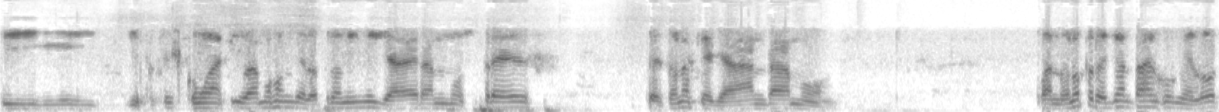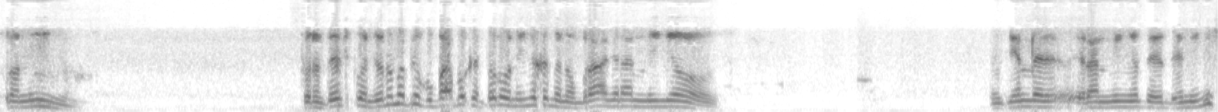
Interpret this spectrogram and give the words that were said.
Y, y entonces, ¿cómo así? Vamos donde el otro niño y ya éramos tres personas que ya andamos. Cuando no, pero ellos andaban con el otro niño. Pero entonces, pues yo no me preocupaba porque todos los niños que me nombraban eran niños, ¿entiendes? Eran niños de, niños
